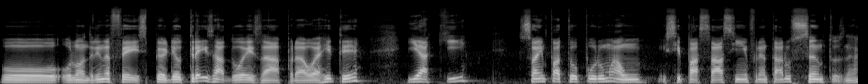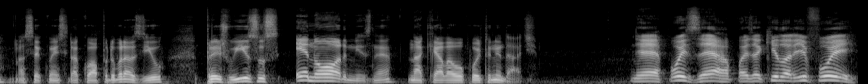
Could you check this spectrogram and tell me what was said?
o, o Londrina fez, perdeu 3 a 2 lá para o RT e aqui só empatou por 1 a 1 e se passasse ia enfrentar o Santos, né, na sequência da Copa do Brasil, prejuízos enormes, né, naquela oportunidade. É, pois é, rapaz, aquilo ali foi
